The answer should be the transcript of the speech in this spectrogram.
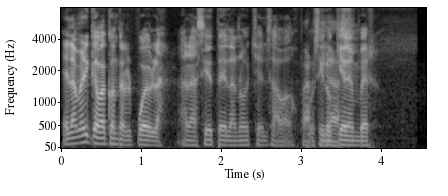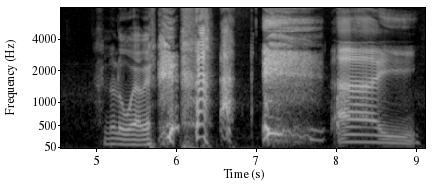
El América va contra el Puebla a las 7 de la noche el sábado. Por si lo quieren ver. No lo voy a ver. Ay.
